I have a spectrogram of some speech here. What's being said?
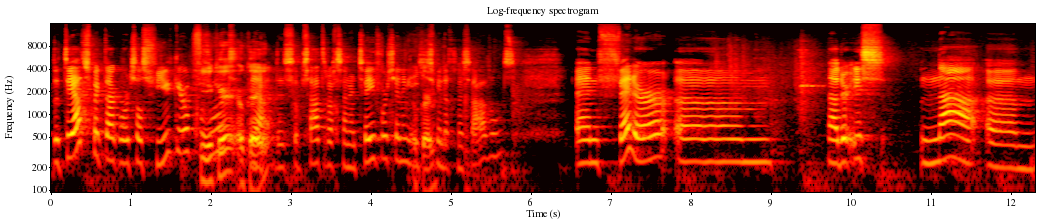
de theaterspektakel wordt zelfs vier keer opgevoerd. Vier keer? Oké. Ja, dus op zaterdag zijn er twee voorstellingen. Eentje Oké. s middags en s avonds. En verder... ehm, nou, er is na ehm,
